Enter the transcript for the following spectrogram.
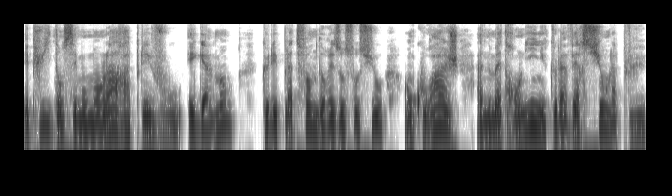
Et puis, dans ces moments-là, rappelez-vous également que les plateformes de réseaux sociaux encouragent à ne mettre en ligne que la version la plus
